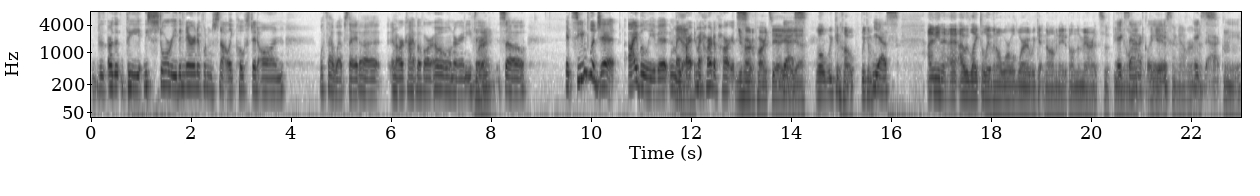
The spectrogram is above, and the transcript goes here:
the or the the the story. The narrative was just not like posted on what's that website? Uh, an archive of our own or anything. Right. So it seemed legit. I believe it in my Yeah. heart. In my heart of hearts. Your heart of hearts, yeah, yeah, Yes. yeah. Well, we can hope. We can. Yes. I mean, I, I would like to live in a world where it would get nominated on the merits of being Exactly. like the gayest thing ever. It's- Exactly. mm.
